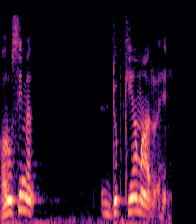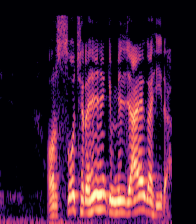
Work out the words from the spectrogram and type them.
और उसी में डुबकियाँ मार रहे हैं और सोच रहे हैं कि मिल जाएगा हीरा।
